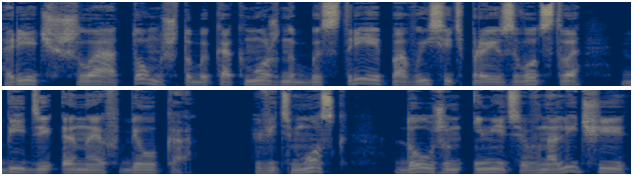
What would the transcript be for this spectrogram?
речь шла о том, чтобы как можно быстрее повысить производство BDNF-белка. Ведь мозг должен иметь в наличии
